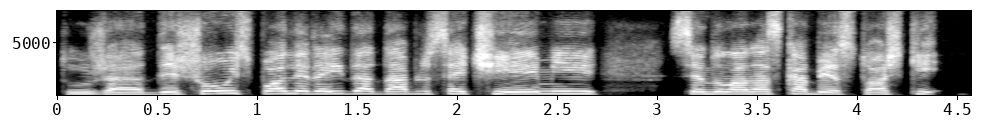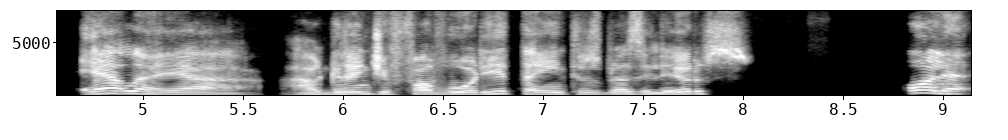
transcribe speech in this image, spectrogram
tu já deixou um spoiler aí da W7M sendo lá nas cabeças. Tu acha que ela é a, a grande favorita entre os brasileiros? Olha,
